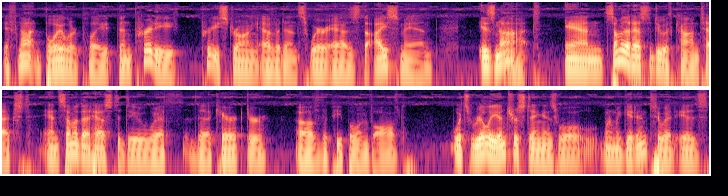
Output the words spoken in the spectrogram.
if not boilerplate, then pretty pretty strong evidence. Whereas the Iceman is not, and some of that has to do with context, and some of that has to do with the character of the people involved what's really interesting is we'll when we get into it is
